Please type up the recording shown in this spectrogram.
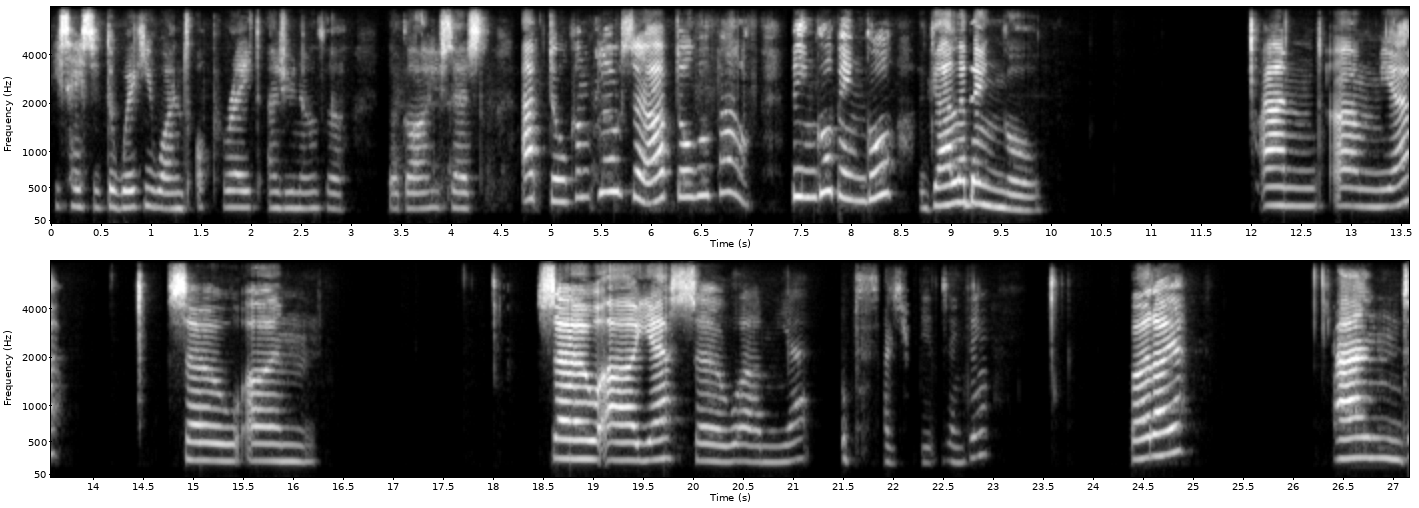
he tasted the wiggy wines operate, as you know the the guy who says Abdul come closer, Abdul will bath. Bingo bingo, gala bingo. And um yeah. So um so uh yeah, so um yeah. Oops, I just repeated the same thing I and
